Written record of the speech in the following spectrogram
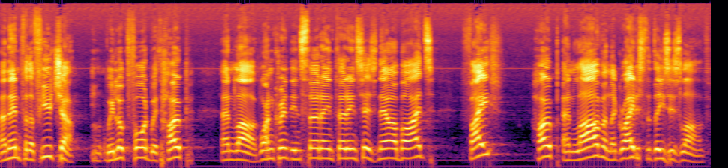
And then for the future, we look forward with hope and love. 1 Corinthians 13 13 says, Now abides faith, hope, and love, and the greatest of these is love.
